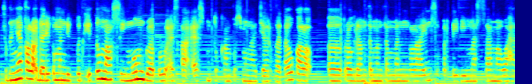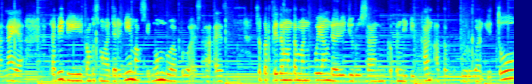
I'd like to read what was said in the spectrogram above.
Sebenarnya kalau dari Kemendikbud itu maksimum 20 SKS untuk kampus mengajar. Gak tahu kalau e, program teman-teman lain seperti di Mas sama Wahana ya. Tapi di kampus mengajar ini maksimum 20 SKS. Seperti teman-temanku yang dari jurusan kependidikan atau keguruan itu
